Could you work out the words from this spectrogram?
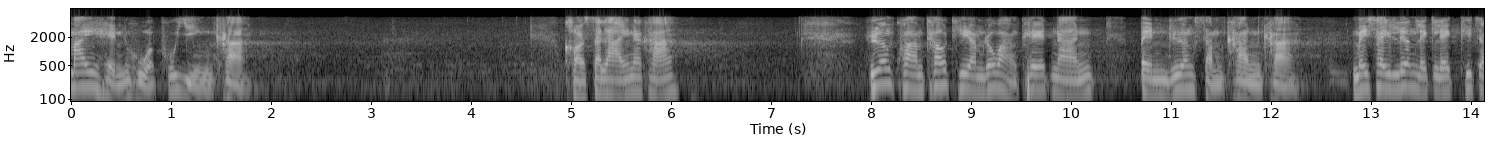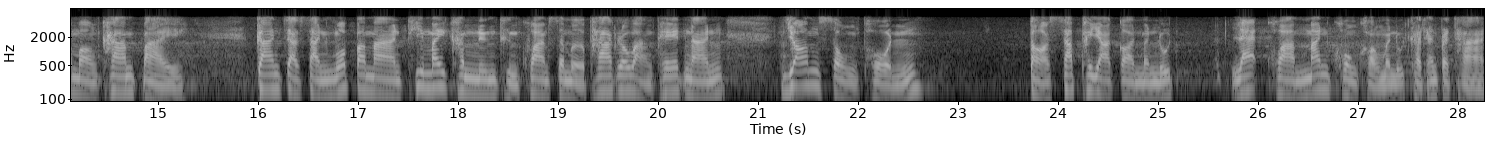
ไม่เห็นหัวผู้หญิงค่ะ ขอสไลด์นะคะ เรื่องความเท่าเทียมระหว่างเพศนั้น เป็นเรื่องสำคัญค่ะ ไม่ใช่เรื่องเล็กๆ ที่จะมองข้ามไป การจัดสรรงบประมาณที่ไม่คำนึงถึงความเสมอภาคระหว่างเพศนั้น ย่อมส่งผลต่อทรัพยากรมนุษย์และความมั่นคงของมนุษย์ค่ะท่านประธาน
